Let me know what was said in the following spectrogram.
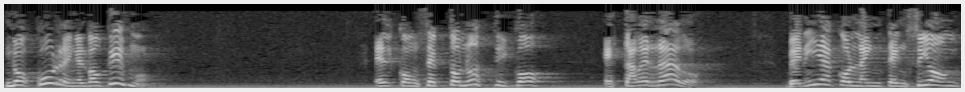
no ocurre en el bautismo. El concepto gnóstico estaba errado. Venía con la intención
